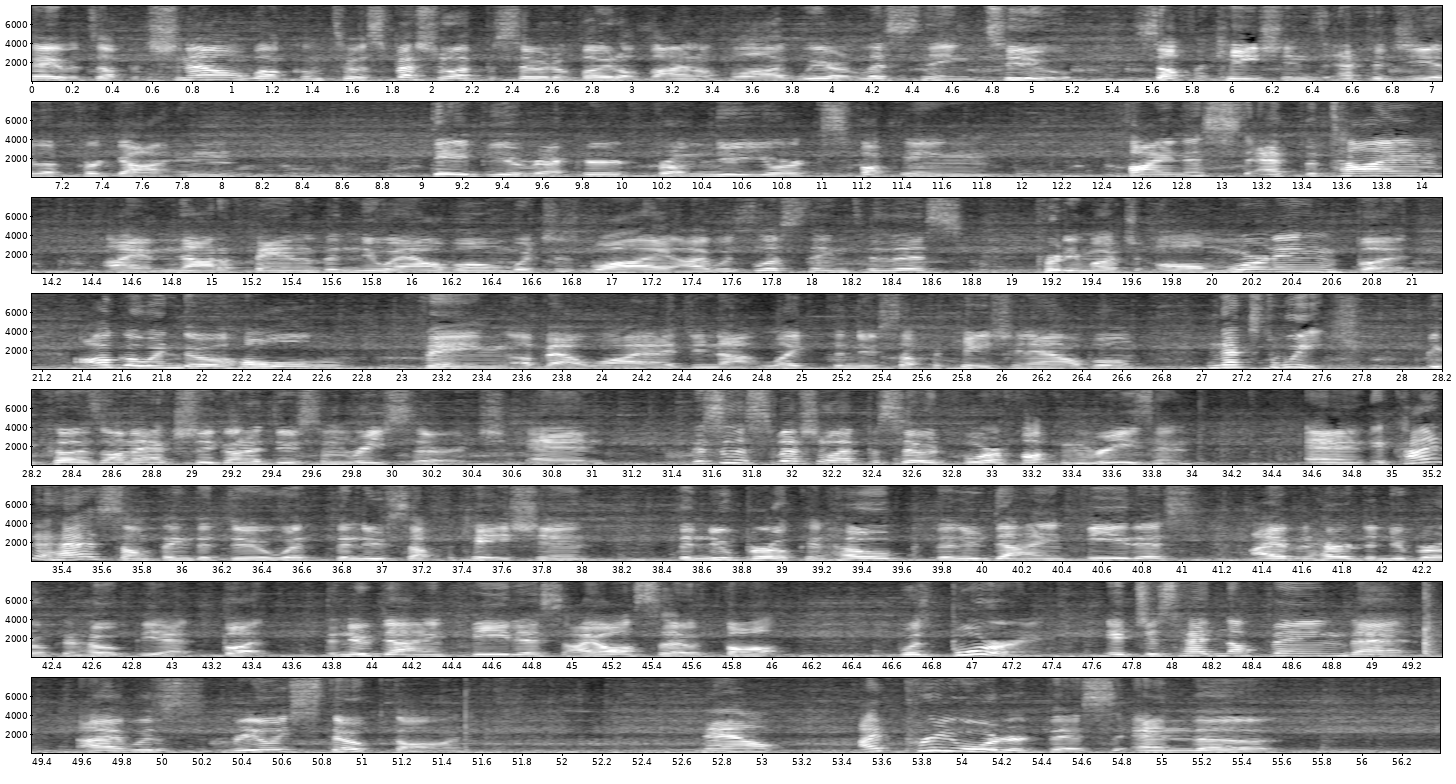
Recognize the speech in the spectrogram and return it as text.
Hey, what's up? It's Schnell. Welcome to a special episode of Vital Vinyl Vlog. We are listening to Suffocation's Effigy of the Forgotten debut record from New York's fucking finest at the time. I am not a fan of the new album, which is why I was listening to this pretty much all morning, but I'll go into a whole thing about why I do not like the new Suffocation album next week because I'm actually gonna do some research. And this is a special episode for a fucking reason. And it kind of has something to do with the new Suffocation, the new Broken Hope, the new Dying Fetus. I haven't heard the new Broken Hope yet, but the new Dying Fetus I also thought was boring. It just had nothing that I was really stoked on. Now, I pre-ordered this and the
